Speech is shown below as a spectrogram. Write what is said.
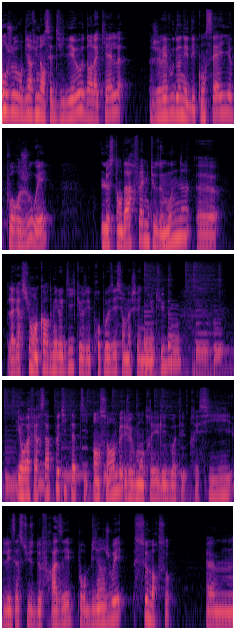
Bonjour, bienvenue dans cette vidéo dans laquelle je vais vous donner des conseils pour jouer le standard Fly Me to the Moon, euh, la version en corde mélodie que j'ai proposée sur ma chaîne YouTube. Et on va faire ça petit à petit ensemble, et je vais vous montrer les doigtés précis, les astuces de phrasé pour bien jouer ce morceau. Euh,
